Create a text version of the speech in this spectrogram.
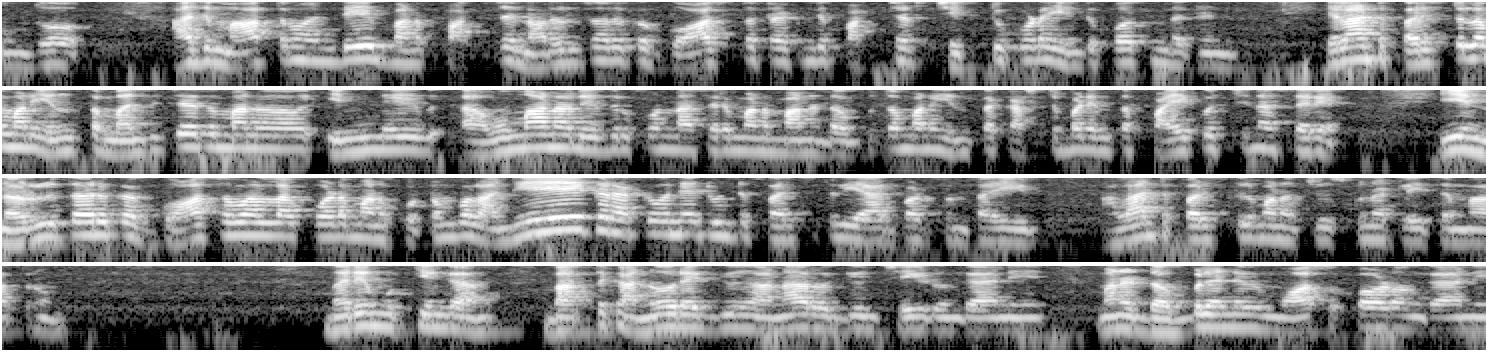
ఉందో అది మాత్రం అండి మన పచ్చ నరుల తారుక గోసతో అటువంటి పచ్చటి చెట్టు కూడా ఎండిపోతుందటండి. ఇలాంటి పరిస్థితుల్లో మనం ఇంతమంది చేత మనం ఎన్ని అవమానాలు ఎదుర్కొన్నా సరే, మనం మన డబ్బుతో మనం ఇంత కష్టపడి ఇంత పైకొచ్చినా సరే, ఈ నరుల తాలూకా గోస వల్ల కూడా మన కుటుంబంలో అనేక రకమైనటువంటి పరిస్థితులు ఏర్పడుతుంటాయి. అలాంటి పరిస్థితులు మనం చూసుకున్నట్లయితే మాత్రం మరీ ముఖ్యంగా భర్తకు అనారోగ్యం అనారోగ్యం చేయడం కానీ మన డబ్బులు అనేవి మోసపోవడం కానీ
